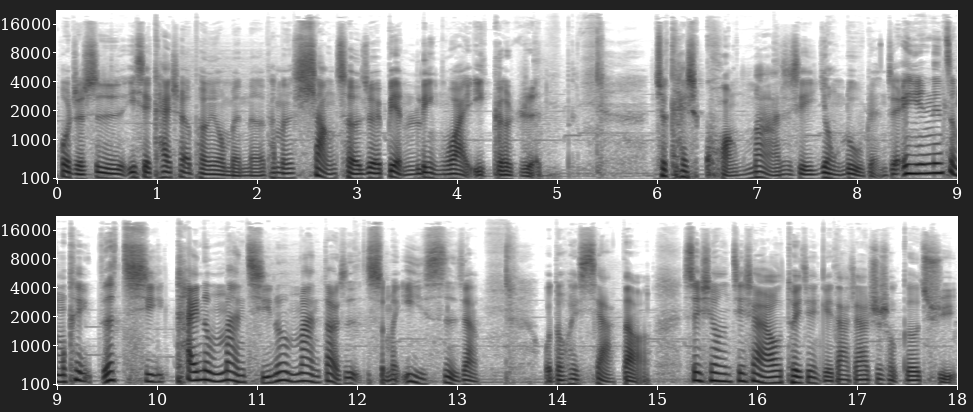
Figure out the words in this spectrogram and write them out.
或者是一些开车的朋友们呢，他们上车就会变另外一个人。就开始狂骂这些用路人，就哎，你怎么可以骑开那么慢，骑那么慢，到底是什么意思？这样我都会吓到。所以希望接下来要推荐给大家这首歌曲，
